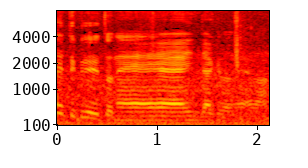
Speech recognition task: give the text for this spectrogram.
帰れてくれるとねいいんだけどねね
